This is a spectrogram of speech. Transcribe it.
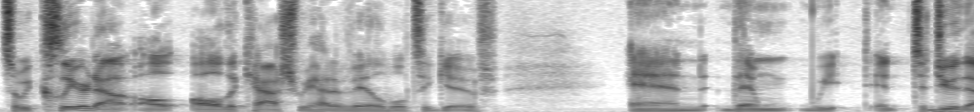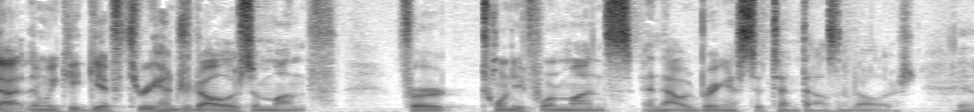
So we cleared out all, all the cash we had available to give, and then we and to do that, then we could give three hundred dollars a month for twenty four months, and that would bring us to ten thousand dollars. Yeah.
